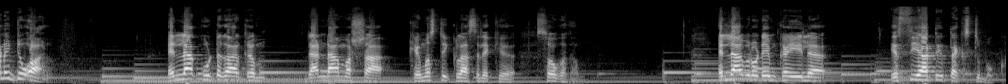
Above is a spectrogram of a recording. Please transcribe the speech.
മോർണിംഗ് ടു ആൾ എല്ലാ കൂട്ടുകാർക്കും രണ്ടാം വർഷ കെമിസ്ട്രി ക്ലാസ്സിലേക്ക് സ്വാഗതം. എല്ലാവരുടെയും കയ്യിൽ S C R T text book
